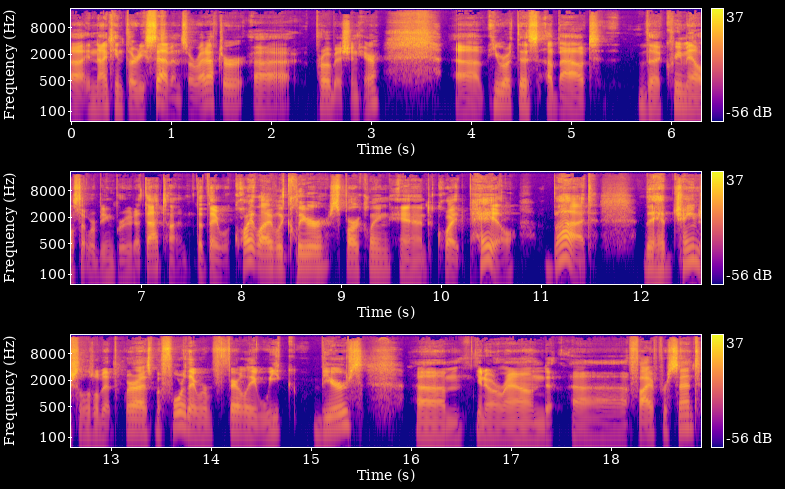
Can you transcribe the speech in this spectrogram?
uh, in 1937, so right after uh, Prohibition here. Uh, he wrote this about the cream ales that were being brewed at that time, that they were quite lively, clear, sparkling, and quite pale, but they had changed a little bit. Whereas before they were fairly weak beers, um, you know, around uh, 5%.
